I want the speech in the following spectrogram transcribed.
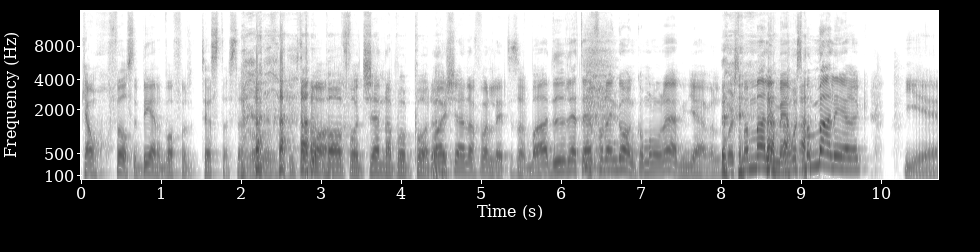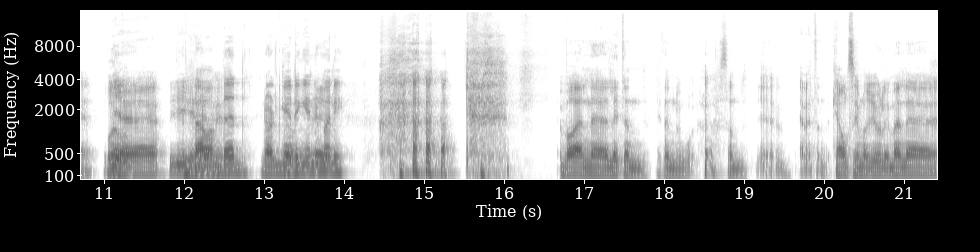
Kanske först i benet bara för att testa gick det bra? Bara för att känna på, på det. Bara känna på det lite så. Bara du detta är för den gång, kommer du ihåg det din jävel? Where's my money man? Where's my money Erik? Yeah. Well, yeah, and now I'm dead. Not getting any dead. money. Det var en eh, liten, liten som, eh, jag vet inte, kanske inte så himla rolig, men eh,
